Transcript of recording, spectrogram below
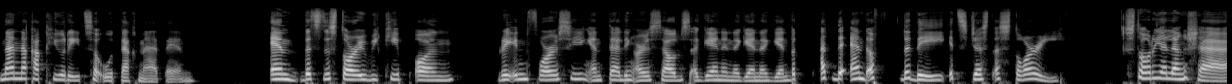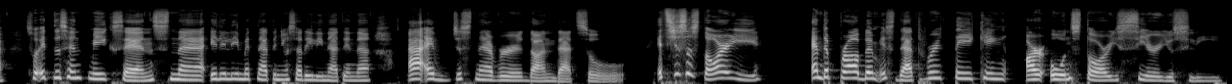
na nakakurate sa utak natin. And that's the story we keep on reinforcing and telling ourselves again and again and again. But at the end of the day, it's just a story. Storya lang siya. So it doesn't make sense na ililimit natin yung sarili natin na, ah, I've just never done that. So it's just a story. And the problem is that we're taking our own stories seriously.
